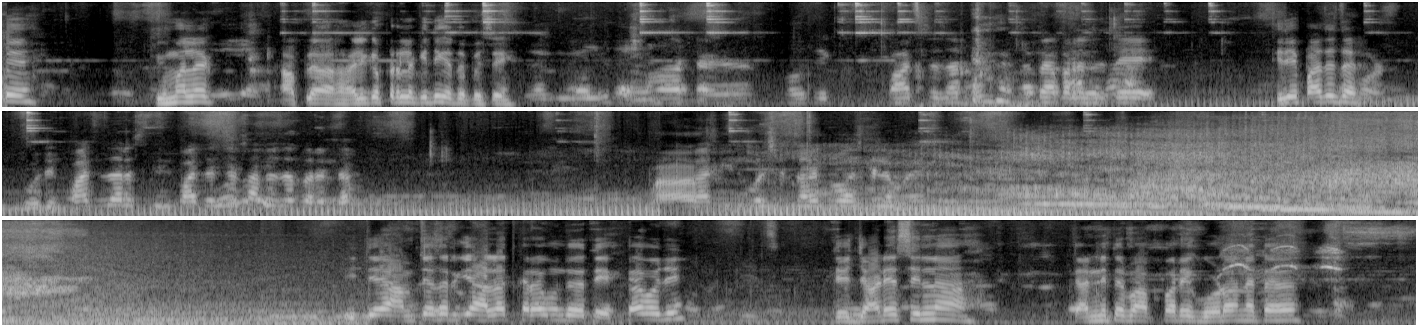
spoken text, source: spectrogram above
ते? विमाला आपल्या हेलिकॉप्टरला किती घेतो पैसे? बहुतेक पाच हजार रुपयापर्यंत ते किती? पाच हजार? बहुतेक पाच हजार असतील पाच हजार सात हजार पर्यंत बाप. तीन वर्ष चालत प्रवास केल्यामुळे इथे आमच्यासारखी हालत खराब होऊन जाते. काय भाऊजी? ते जाडे असतील ना त्यांनी तर बाप्पा रे गोडा नाही तर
